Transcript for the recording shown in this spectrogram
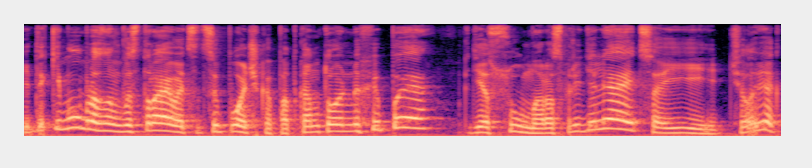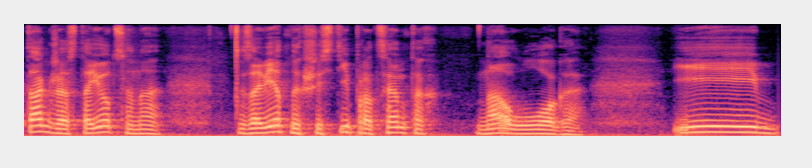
И таким образом выстраивается цепочка подконтрольных ИП, где сумма распределяется, и человек также остается на заветных 6% налога. И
